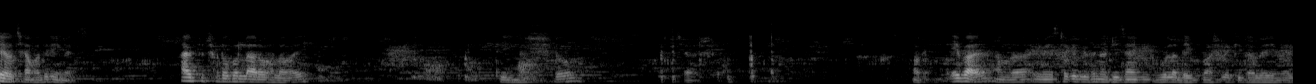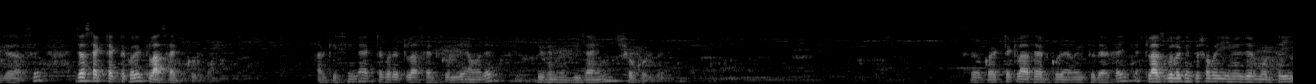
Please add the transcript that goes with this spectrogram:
এই হচ্ছে আমাদের ইমেজ আর একটু ছোট করলে আরও ভালো হয়। তিনশো চারশো। ওকে এবার আমরা ইমেজটাকে বিভিন্ন ডিজাইনগুলো দেখব, আসলে কীভাবে ইমেজের আছে। জাস্ট একটা একটা করে ক্লাস অ্যাড করব। আর কিছুই না, একটা করে ক্লাস অ্যাড করলে আমাদের বিভিন্ন ডিজাইন শো করবে। তো কয়েকটা ক্লাস অ্যাড করে আমি একটু দেখাই। ক্লাসগুলো কিন্তু সবাই ইমেজের মধ্যেই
